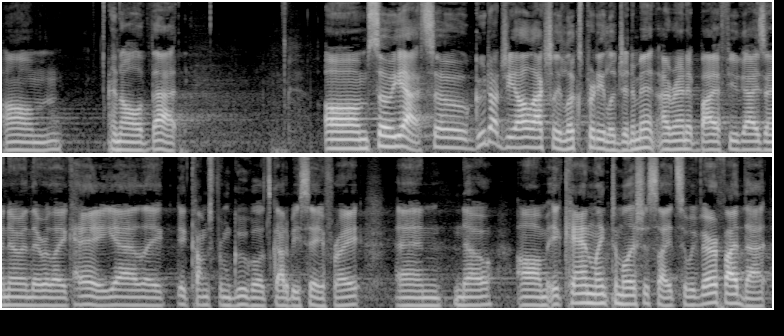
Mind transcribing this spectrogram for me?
um, and all of that. Um, so yeah, so goo.gl actually looks pretty legitimate. I ran it by a few guys I know and they were like, hey, yeah, like it comes from Google, it's gotta be safe, right? And no, um, it can link to malicious sites, so we verified that.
